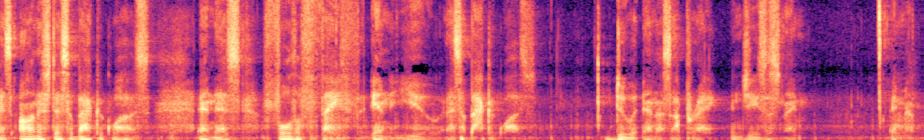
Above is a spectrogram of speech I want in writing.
as honest as Habakkuk was, and as full of faith in you as Habakkuk was. Do it in us, I pray. In Jesus' name, amen.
